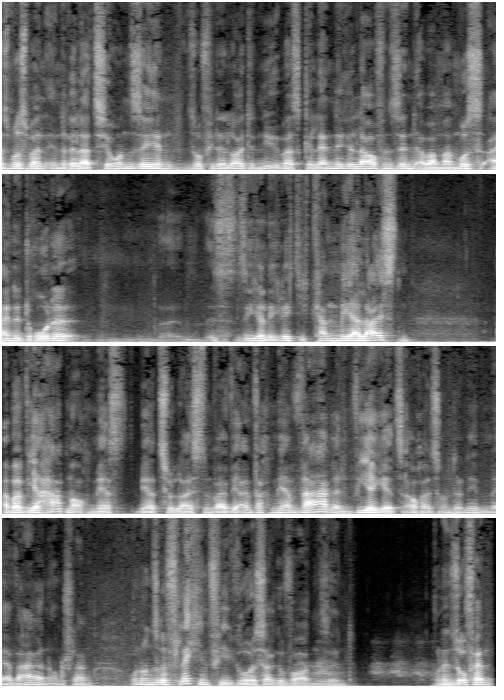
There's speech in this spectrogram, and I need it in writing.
das muss man in Relation sehen, so viele Leute nie übers Gelände gelaufen sind, aber man muss eine Drohne, ist sicherlich richtig, kann mehr leisten. Aber wir haben auch mehr, mehr zu leisten, weil wir einfach mehr Waren, wir jetzt auch als Unternehmen, mehr Waren umschlagen und unsere Flächen viel größer geworden sind. Und insofern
